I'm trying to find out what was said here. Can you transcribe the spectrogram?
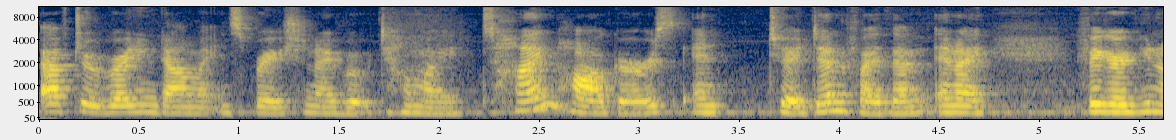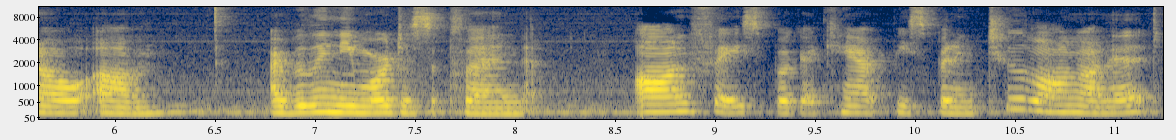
after writing down my inspiration, I wrote down my time hoggers and to identify them, and I figured, you know, um, I really need more discipline on Facebook. I can't be spending too long on it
